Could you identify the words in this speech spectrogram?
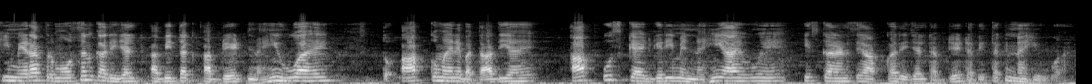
कि मेरा प्रमोशन का रिज़ल्ट अभी तक अपडेट नहीं हुआ है। तो आपको मैंने बता दिया है, आप उस कैटेगरी में नहीं आए हुए हैं। इस कारण से आपका रिज़ल्ट अपडेट अभी तक नहीं हुआ है।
